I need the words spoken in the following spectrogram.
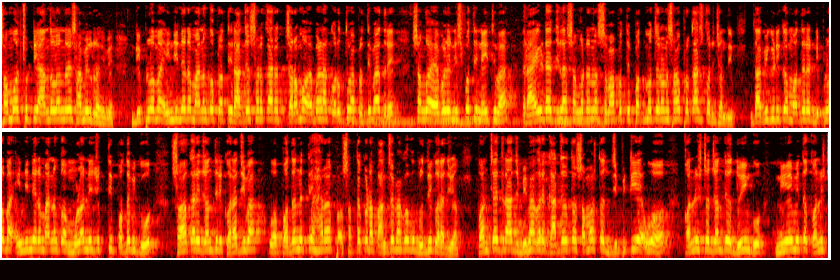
ସମୂହ ଛୁଟି ଆନ୍ଦୋଳନରେ ସାମିଲ ରହିବେ ଡିପ୍ଲୋମା ଇଞ୍ଜିନିୟରମାନଙ୍କ ପ୍ରତି ରାଜ୍ୟ ସରକାର ଚରମ ଅବହେଳା କରୁଥିବା ପ୍ରତିବାଦରେ ସଂଘ ଏଭଳି ନିଷ୍ପତ୍ତି ନେଇଥିବା ରାୟଗଡ଼ା ଜିଲ୍ଲା ସଂଗଠନ ସଭାପତି ପଦ୍ମଚରଣ ସାହୁ ପ୍ରକାଶ କରିଛନ୍ତି। ଦାବିଗୁଡ଼ିକ ମଧ୍ୟରେ ଡିପ୍ଲୋମା ଇଞ୍ଜିନିୟରମାନଙ୍କ ମୂଳ ନିଯୁକ୍ତି ପଦବୀକୁ ସହକାରୀ ଯନ୍ତ୍ରୀ କରାଯିବା ଓ ପଦୋନ୍ନତି ହାର ଶତକଡ଼ା ପାଞ୍ଚ ଭାଗକୁ ବୃଦ୍ଧି କରାଯିବା। ପଞ୍ଚାୟତରାଜ ବିଭାଗରେ କାର୍ଯ୍ୟରତ ସମସ୍ତ ଜିପିଟିଏ ଓ କନିଷ୍ଠ ଯନ୍ତ୍ରୀ ଦୁଇଙ୍କୁ ନିୟମିତ କନିଷ୍ଠ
